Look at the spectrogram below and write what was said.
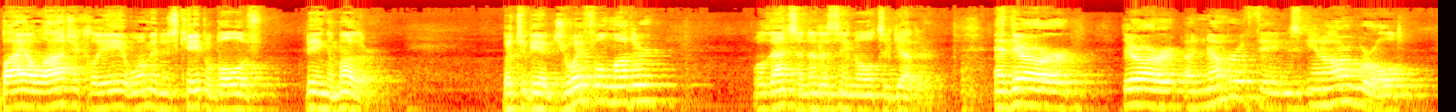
biologically, a woman is capable of being a mother. But to be a joyful mother, well, that's another thing altogether. And there are, there are a number of things in our world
